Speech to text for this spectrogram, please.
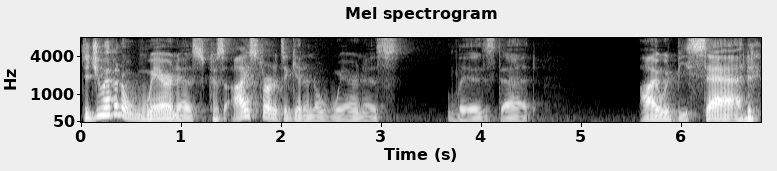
Did you have an awareness? Because I started to get an awareness, Liz, that I would be sad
